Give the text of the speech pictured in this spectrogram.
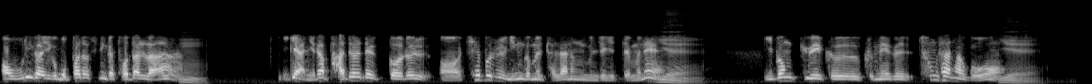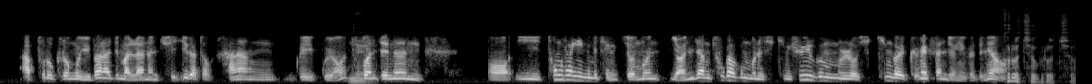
어, 우리가 이거 못 받았으니까 더 달라. 음. 이게 아니라 받아야 될 거를 어, 체불을 임금을 달라는 문제이기 때문에 예. 이번 기회에 그 금액을 청산하고 예. 앞으로 그런 거 위반하지 말라는 취지가 더 강한 게 있고요. 두 네. 번째는 어, 이 통상임금의 쟁점은 연장 초과 근무를 시킨 휴일 근무로 시킨 거의 금액 산정이거든요. 그렇죠, 그렇죠.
